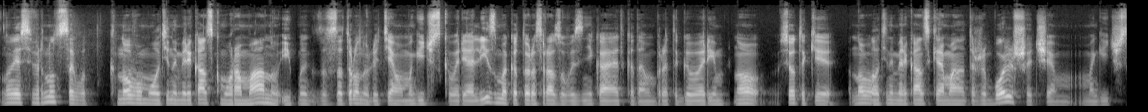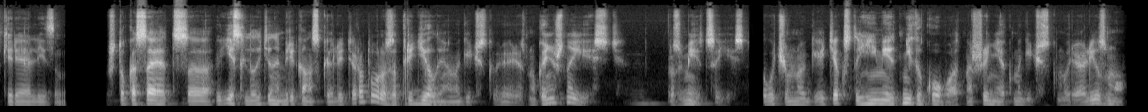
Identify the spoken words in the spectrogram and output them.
Ну, если вернуться вот к новому латиноамериканскому роману, и мы затронули тему магического реализма, которая сразу возникает, когда мы про это говорим, но все-таки новый латиноамериканский роман это же больше, чем магический реализм. Что касается, есть ли латиноамериканская литература за пределами магического реализма, ну, конечно, есть. Разумеется, есть. Очень многие тексты не имеют никакого отношения к магическому реализму.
